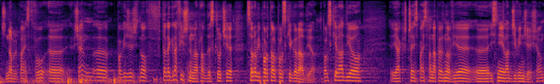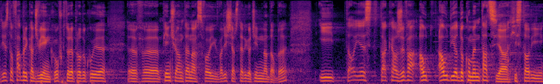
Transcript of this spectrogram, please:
Dzień dobry Państwu. E, chciałem e, powiedzieć no, w telegraficznym naprawdę skrócie, co robi portal Polskiego Radia. Polskie Radio, jak część z Państwa na pewno wie, e, istnieje lat 90. Jest to fabryka dźwięków, które produkuje w pięciu antenach swoich 24 godziny na dobę. I to jest taka żywa audiodokumentacja historii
